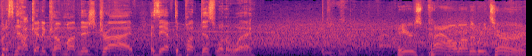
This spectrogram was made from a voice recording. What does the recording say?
but it's not going to come on this drive as they have to punt this one away. Here's Powell on the return.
